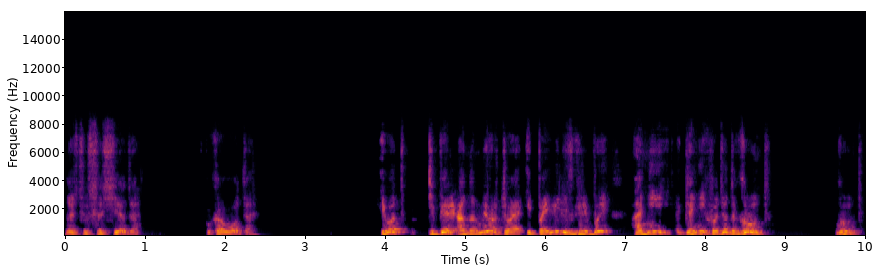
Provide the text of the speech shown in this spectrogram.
Значит, у соседа, у кого-то. И вот теперь оно мертвое, и появились грибы, они, для них вот это грунт. Грунт.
